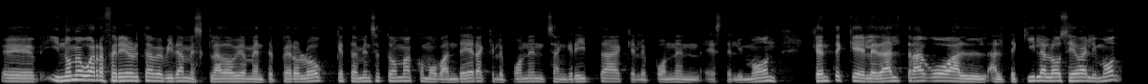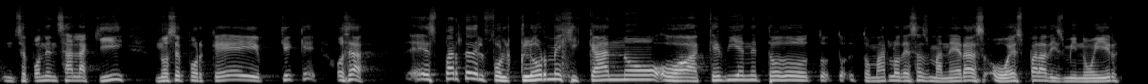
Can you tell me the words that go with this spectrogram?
Eh, y no me voy a referir ahorita a bebida mezclada, obviamente, pero luego que también se toma como bandera, que le ponen sangrita, que le ponen este limón, gente que le da el trago al, al tequila, luego se lleva el limón, se ponen sal aquí, no sé por qué, qué, qué o sea, ¿es parte del folclore mexicano o a qué viene todo tomarlo de esas maneras o es para disminuir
